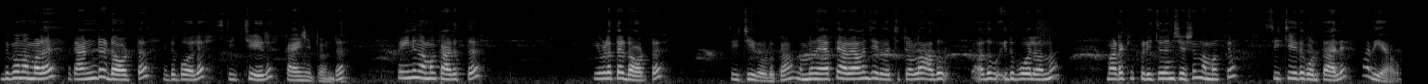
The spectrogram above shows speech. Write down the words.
ഇതിപ്പോൾ നമ്മൾ രണ്ട് ഡോട്ട് ഇതുപോലെ സ്റ്റിച്ച് ചെയ്ത് കഴിഞ്ഞിട്ടുണ്ട്. അപ്പോൾ ഇനി നമുക്കടുത്ത് ഇവിടുത്തെ ഡോട്ട് സ്റ്റിച്ച് ചെയ്ത് കൊടുക്കാം. നമ്മൾ നേരത്തെ അടയാളം ചെയ്ത് വെച്ചിട്ടുള്ള അത് അത് ഇതുപോലെ ഒന്ന് മടക്കി പിടിച്ചതിന് ശേഷം നമുക്ക് സ്റ്റിച്ച് ചെയ്ത് കൊടുത്താൽ മതിയാവും.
